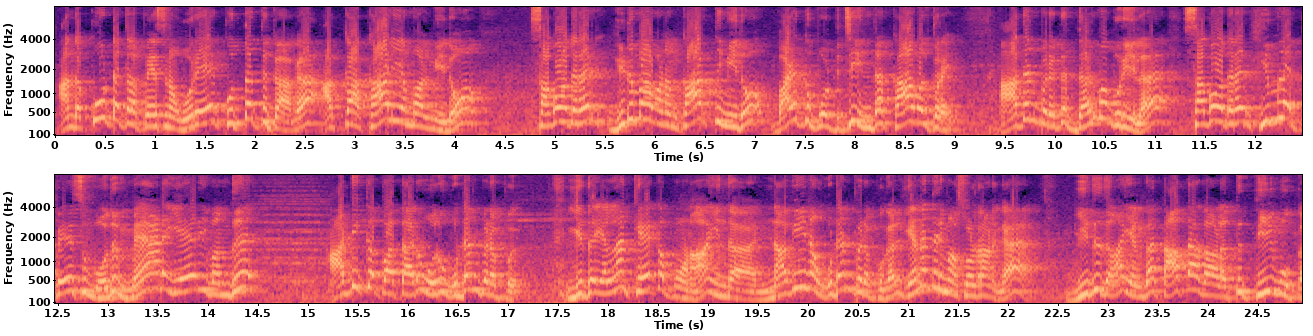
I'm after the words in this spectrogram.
அந்த கூட்டத்தில் பேசின ஒரே குத்தத்துக்காக அக்கா காளியம்மாள் மீதும் சகோதரர் இடுமாவனம் கார்த்தி மீதும் வழக்கு போட்டுச்சு இந்த காவல்துறை. அதன் பிறகு தர்மபுரியில சகோதரர் ஹிம்லர் பேசும்போது மேடை ஏறி வந்து அடிக்க பார்த்தாரு ஒரு உடன்பிறப்பு. இதையெல்லாம் கேட்க போனா இந்த நவீன உடன்பிறப்புகள் என்ன தெரியுமா சொல்றானுங்க? இதுதான் எங்க தாத்தா காலத்து திமுக.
